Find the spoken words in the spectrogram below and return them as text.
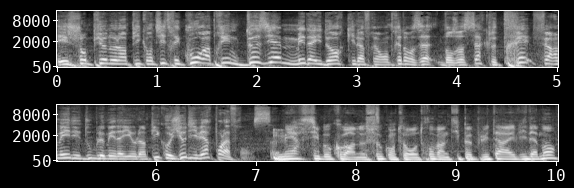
est championne olympique en titre et court après une deuxième médaille d'or qui la ferait rentrer dans un, dans un cercle très fermé des doubles médailles olympiques aux JO d'hiver pour la France. Merci beaucoup Arnaud Souk. On te retrouve un petit peu plus tard évidemment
